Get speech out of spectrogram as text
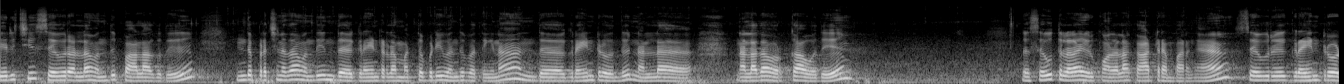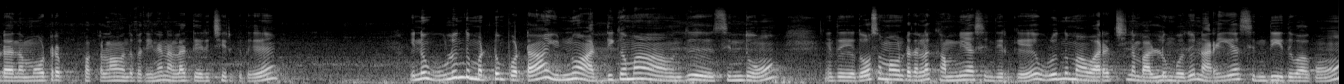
தெரித்து செவரெல்லாம் வந்து பாலாகுது இந்த பிரச்சனை தான் வந்து இந்த கிரைண்டரில் மற்றபடி வந்து பார்த்திங்கன்னா இந்த கிரைண்டர் வந்து நல்லா நல்லா தான் ஒர்க் ஆகுது. இந்த செவுத்துலலாம் இருக்கும் அதெல்லாம் காட்டுறேன் பாருங்கள் செவுரு கிரைண்டரோட அந்த மோட்ரு பக்கம்லாம் வந்து பார்த்திங்கன்னா நல்லா தெரிச்சு இருக்குது இன்னும் உளுந்து மட்டும் போட்டால் இன்னும் அதிகமாக வந்து சிந்தும். இது தோசை மாவுன்றதெல்லாம் கம்மியாக சிந்திருக்கு. உளுந்து மாவு அரைச்சி நம்ம அள்ளும்போது நிறைய சிந்தி இதுவாகும்.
